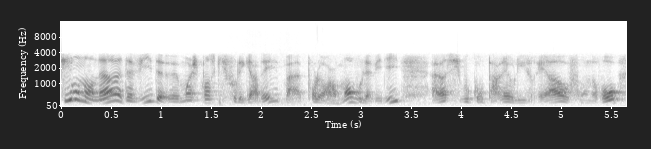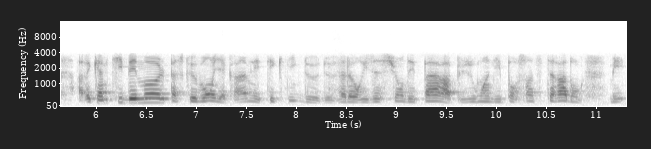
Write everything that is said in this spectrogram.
si on en a, David, euh, moi je pense qu'il faut les garder bah, pour le rendement, vous l'avez dit. Alors, si vous comparez au livret A, au fonds euro, avec un petit bémol, parce que bon, il y a quand même les techniques de, valorisation des parts à plus ou moins 10%, etc. Donc, mais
